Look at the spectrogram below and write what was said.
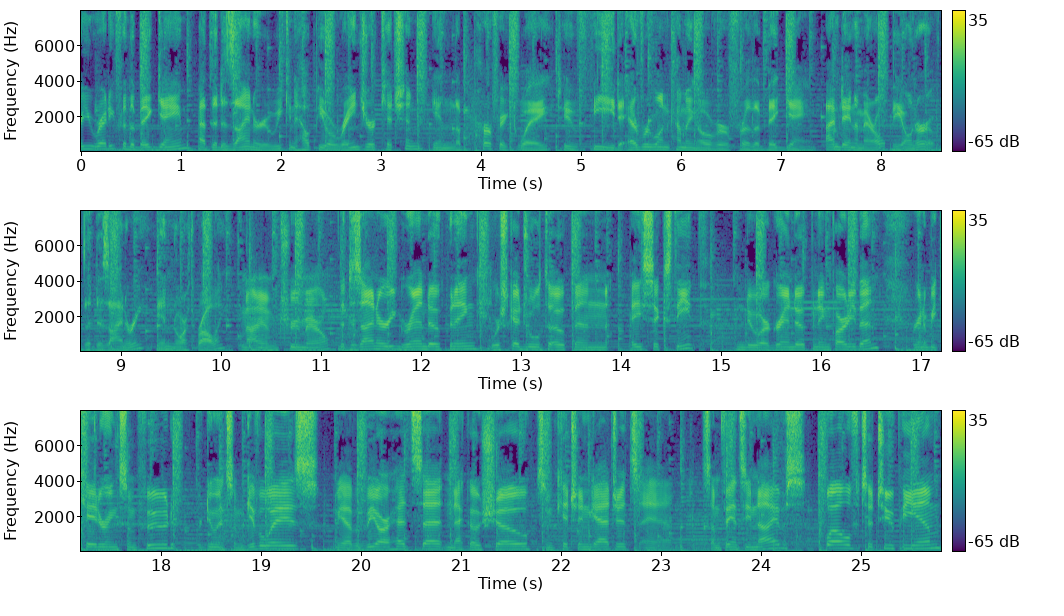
you ready for the big game? At the Designery, we can help you arrange your kitchen in the perfect way to feed everyone coming over for the big game. I'm Dana Merrill, the owner of the Designery in North Raleigh. And I am True Merrill. The Designery grand opening, we're scheduled to open May 16th and do our grand opening party then. We're going to be catering some food, we're doing some giveaways. We have a VR headset, an Echo Show, some kitchen gadgets, and some fancy knives. 12 to 2 p.m.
